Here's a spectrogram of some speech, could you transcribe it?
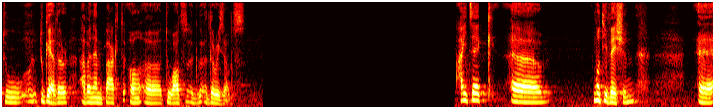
to together have an impact on, uh, towards the results. I uh, motivation, uh,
